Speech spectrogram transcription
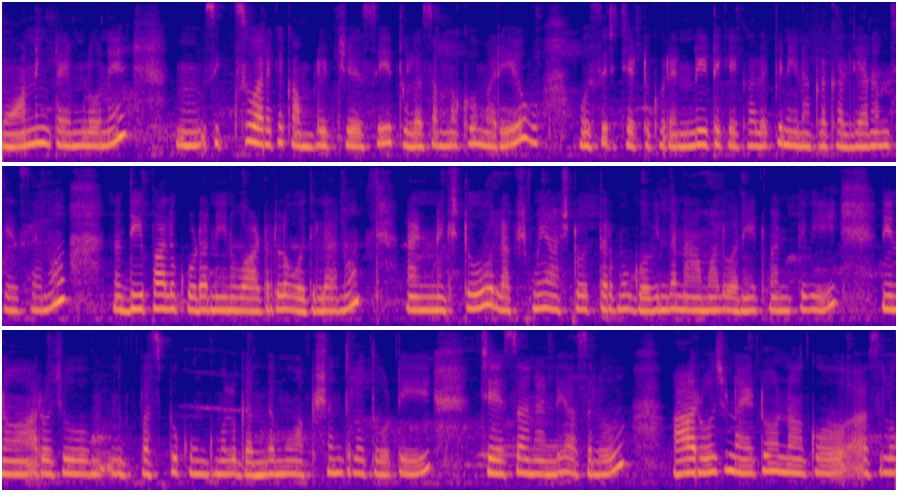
మార్నింగ్ టైంలోనే సిక్స్ వరకే కంప్లీట్ చేసి తులసమ్మకు మరియు ఉసిరి చెట్టుకు రెండింటికి కలిపి నేను అక్కడ కళ్యాణం చేశాను. దీపాలు కూడా నేను వాటర్లో వదిలాను. అండ్ నెక్స్ట్ లక్ష్మీ అష్టోత్తరము గోవింద నామాలు అనేటువంటివి నేను ఆ రోజు పసుపు కుంకుమలు గంధము అక్షంతులతోటి చేశానండి అసలు. ఆ రోజు నైటు నాకు అసలు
